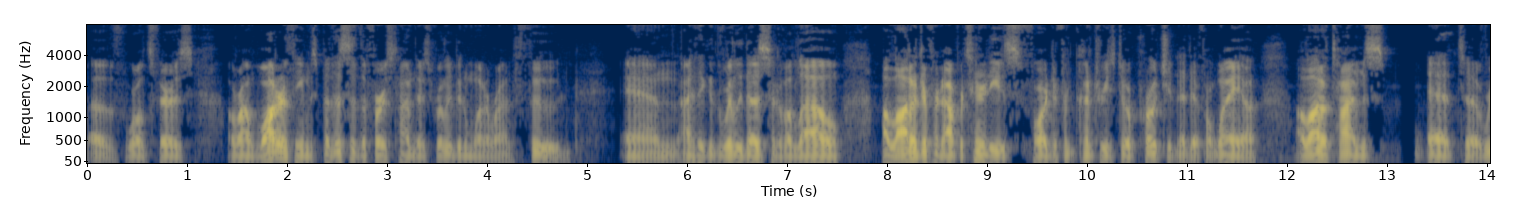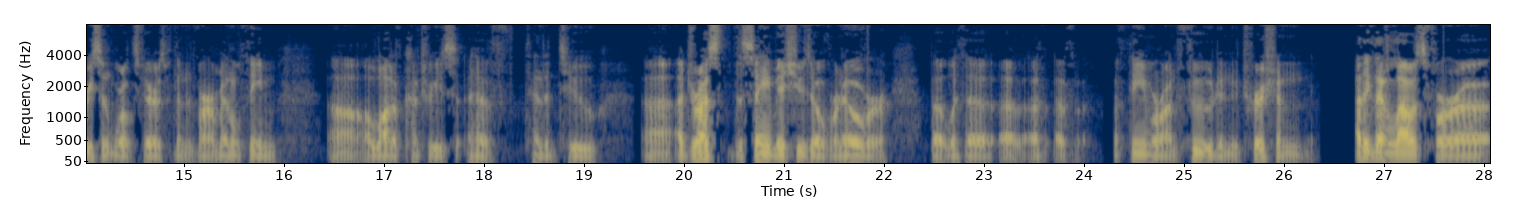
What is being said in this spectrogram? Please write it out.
of World's Fairs around water themes, but this is the first time there's really been one around food. And I think it really does sort of allow a lot of different opportunities for different countries to approach it in a different way. Uh, a lot of times at uh, recent World's Fairs with an environmental theme, uh, a lot of countries have tended to uh, address the same issues over and over, but with a, a, a, a, theme around food and nutrition. I think that allows for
